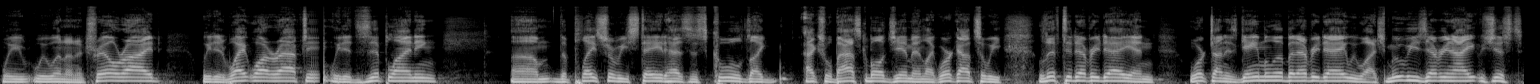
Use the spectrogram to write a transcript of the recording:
we we went on a trail ride. We did whitewater rafting. We did zip lining. Um, the place where we stayed has this cool like actual basketball gym and like workout so we lifted every day and worked on his game a little bit every day. We watched movies every night. It was just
